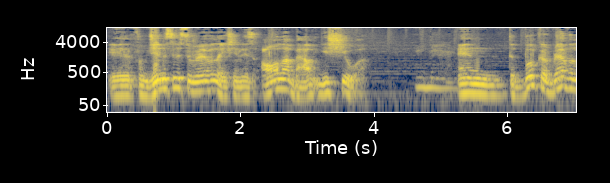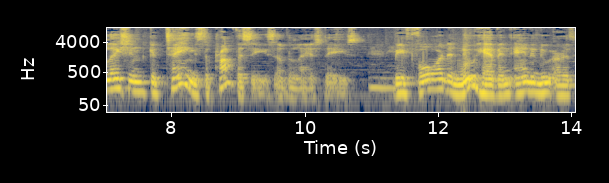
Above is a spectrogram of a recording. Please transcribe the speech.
Yes. from Genesis to Revelation is all about Yeshua. Amen. And the book of Revelation contains the prophecies of the last days Amen. before the new heaven and the new earth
